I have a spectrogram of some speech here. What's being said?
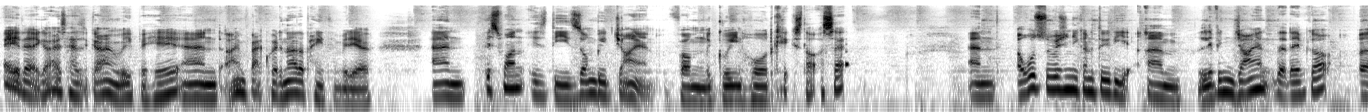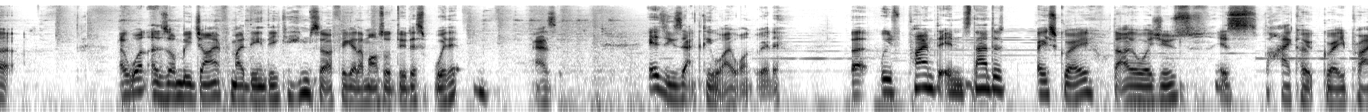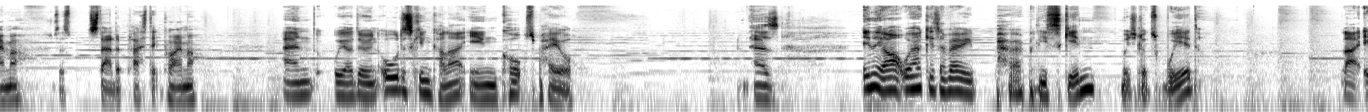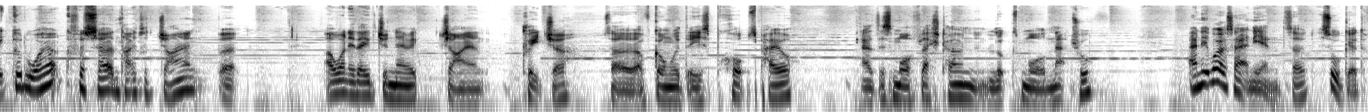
Hey there guys, how's it going? Reaper here and I'm back with another painting video. And this one is the zombie giant from the Green Horde Kickstarter set. And I was originally going to do the um, living giant that they've got but I want a zombie giant for my D&D game so I figured I might as well do this with it as it is exactly what I want really. But we've primed it in standard base grey that I always use. Is the high coat grey primer just standard plastic primer and we are doing all the skin color in corpse pale. As in the artwork it's a very purpley skin which looks weird. Like it could work for certain types of giant but i wanted a generic giant creature so i've gone with these corpse pale as it's more flesh tone and looks more natural. And it works out in the end so it's all good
